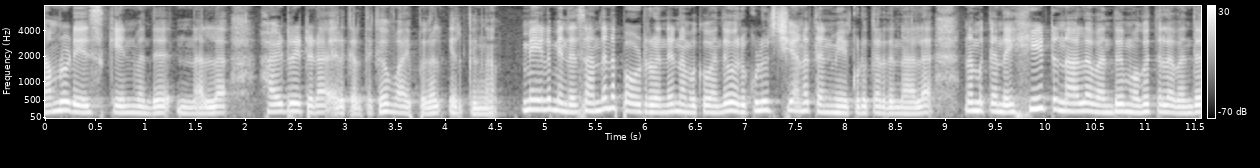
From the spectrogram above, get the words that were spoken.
நம்மளுடைய ஸ்கின் வந்து நல்ல ஹைட்ரேட்டடாக இருக்கிறதுக்கு வாய்ப்புகள் இருக்குங்க. மேலும் இந்த சந்தன பவுடர் வந்து நமக்கு வந்து ஒரு குளிர்ச்சியான தன்மையை கொடுக்கறதுனால நமக்கு அந்த ஹீட்டுனால் வந்து முகத்தில் வந்து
